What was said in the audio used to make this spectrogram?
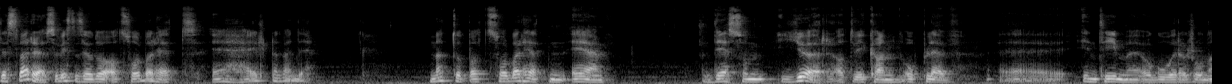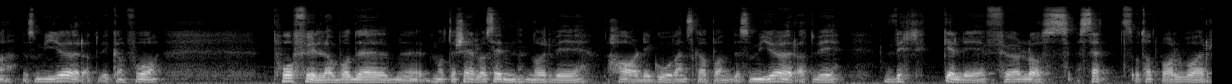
dessverre så viste det seg jo da at sårbarhet er helt nødvendig nettopp at sårbarheten er det som gjør at vi kan oppleve eh, intime og gode relasjoner. Det som gjør at vi kan få påfyll av både eh, måte, sjel og sinn når vi har de gode vennskapene. Det som gjør at vi virkelig føler oss sett og tatt på alvor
